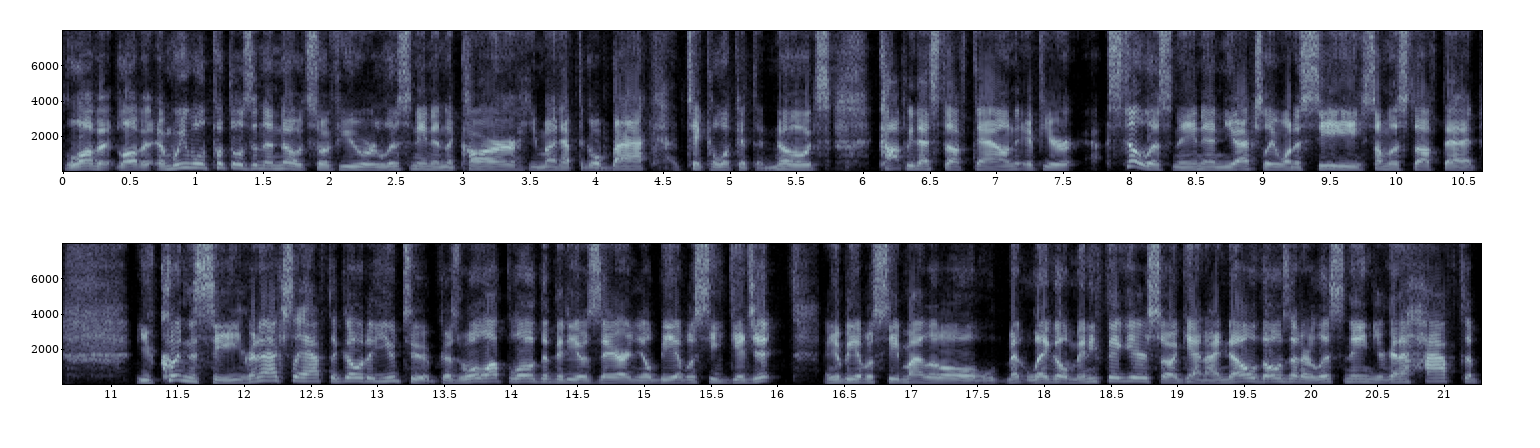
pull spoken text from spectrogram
Love it, love it. And we will put those in the notes. So if you are listening in the car, you might have to go back, take a look at the notes, copy that stuff down. If you're still listening and you actually want to see some of the stuff that you couldn't see, you're going to actually have to go to YouTube because we'll upload the videos there and you'll be able to see Gidget and you'll be able to see my little Lego minifigure. So again, I know those that are listening, you're going to have to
